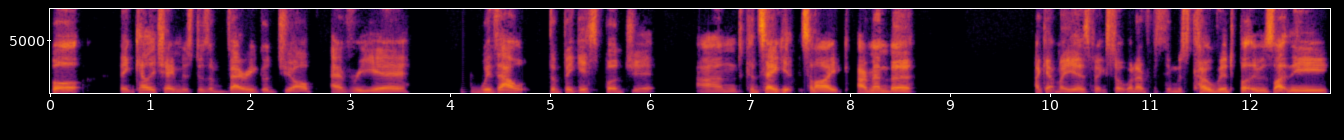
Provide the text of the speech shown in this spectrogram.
But I think Kelly Chambers does a very good job every year without the biggest budget and can take it to like I remember I get my ears mixed up when everything was COVID, but it was like the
